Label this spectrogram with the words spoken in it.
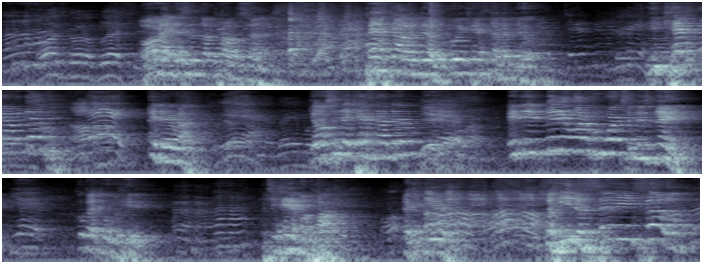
God's gonna bless you. All right, that's enough prophesying. Cast out the devil. Go ahead, cast out the devil. He cast out the devil. Ain't that right? In the name of Y'all see that cast out the devil? Yeah. And did many wonderful works in his name. Yeah. Go back over here. Uh-huh. Put your hand in my pocket. But he the same fella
